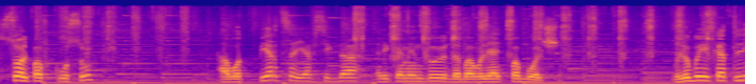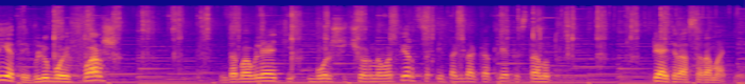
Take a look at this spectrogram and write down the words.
Соль по вкусу. А вот перца я всегда рекомендую добавлять побольше. В любые котлеты, в любой фарш добавляйте больше черного перца, и тогда котлеты станут в 5 раз ароматнее.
